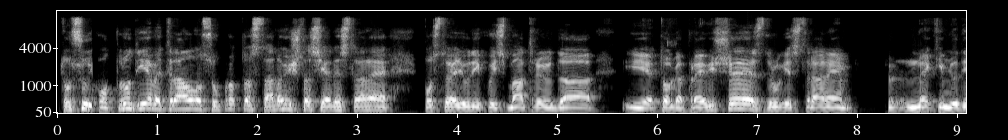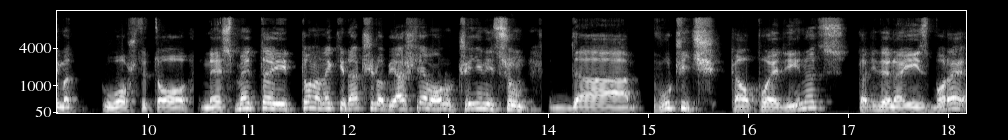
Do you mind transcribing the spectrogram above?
To su potpuno diametralno suprotno stanovišta. S jedne strane postoje ljudi koji smatraju da je toga previše, s druge strane nekim ljudima uopšte to ne smeta i to na neki način objašnjava onu činjenicu da Vučić kao pojedinac kad ide na izbore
